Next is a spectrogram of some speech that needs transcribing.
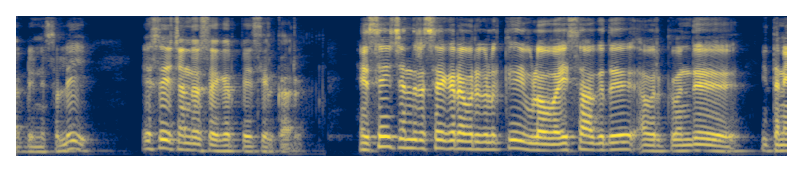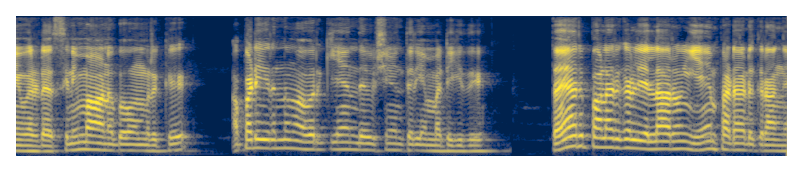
அப்படின்னு சொல்லி எஸ் ஏ சந்திரசேகர் பேசியிருக்காரு. எஸ் ஏ சந்திரசேகர் அவர்களுக்கு இவ்வளோ வயசாகுது. அவருக்கு வந்து இத்தனை வருட சினிமா அனுபவம் இருக்குது அப்படி இருந்தும் அவருக்கு ஏன் இந்த விஷயம் தெரிய மாட்டேங்குது? தயாரிப்பாளர்கள் எல்லாரும் ஏன் படம் எடுக்கிறாங்க?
